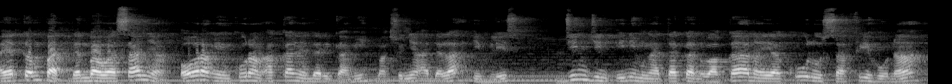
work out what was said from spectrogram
Ayat keempat, dan bahwasanya orang yang kurang akalnya dari kami, maksudnya adalah iblis, jin-jin ini mengatakan wakana yakulu safihuna,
